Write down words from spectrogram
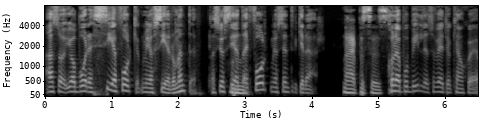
Alltså jag både ser folket men jag ser dem inte. Alltså jag ser Mm. att det är folk men jag ser inte vilka det är. Nej, precis. Kollar jag på bilder så vet jag kanske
